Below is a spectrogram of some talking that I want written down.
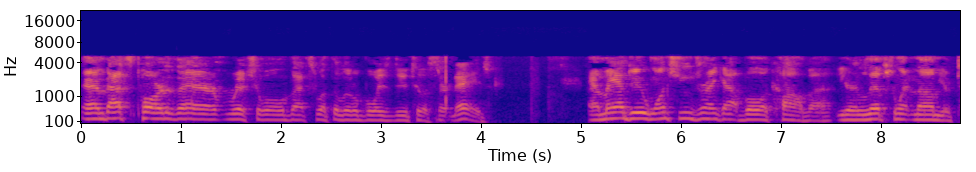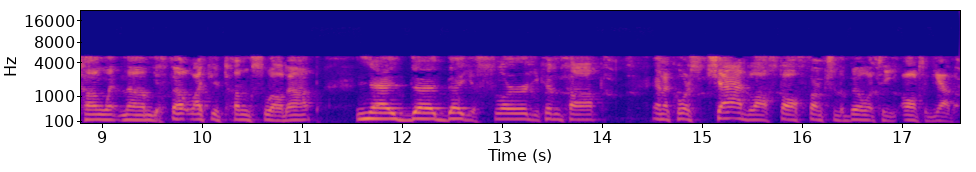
and that's part of their ritual. That's what the little boys do to a certain age. And man, dude, once you drank out bowl of kava, your lips went numb, your tongue went numb, you felt like your tongue swelled up. No, duh, duh, you slurred, you couldn't talk. And of course, Chad lost all functionability altogether.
